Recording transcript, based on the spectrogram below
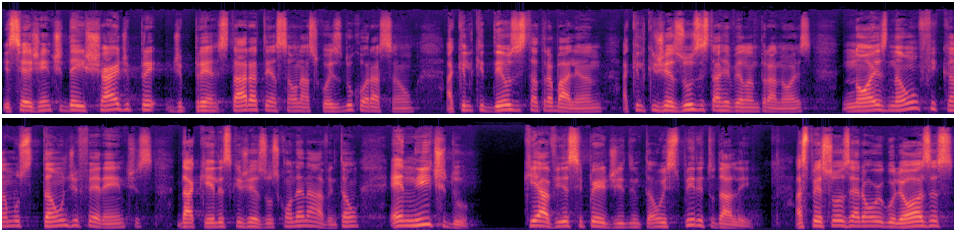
e se a gente deixar de, pre, de, prestar atenção nas coisas do coração, aquilo que Deus está trabalhando, aquilo que Jesus está revelando para nós, nós não ficamos tão diferentes daqueles que Jesus condenava. Então, é nítido que havia se perdido então o espírito da lei. As pessoas eram orgulhosas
